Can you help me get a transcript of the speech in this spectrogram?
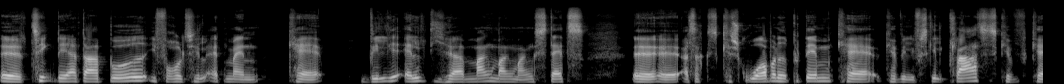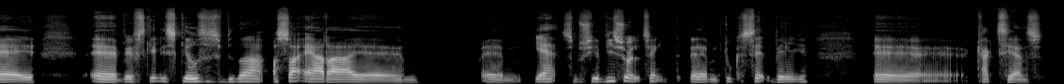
øh, ting der. Der er både i forhold til, at man kan vælge alle de her mange, mange, mange stats, øh, øh altså kan skrue op og ned på dem, kan, kan vælge forskellige classes, kan, kan øh, vælge forskellige skills osv., og, og så er der, øh, øh, ja, som du siger, visuelle ting, øh, du kan selv vælge øh, karakterens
